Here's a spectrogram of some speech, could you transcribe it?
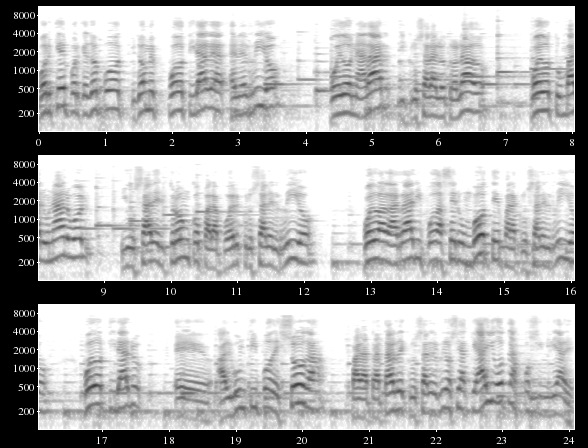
¿Por qué? Porque yo, puedo, yo me puedo tirar en el río, puedo nadar y cruzar al otro lado, puedo tumbar un árbol y usar el tronco para poder cruzar el río, puedo agarrar y puedo hacer un bote para cruzar el río, puedo tirar eh, algún tipo de soga para tratar de cruzar el río. O sea que hay otras posibilidades.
